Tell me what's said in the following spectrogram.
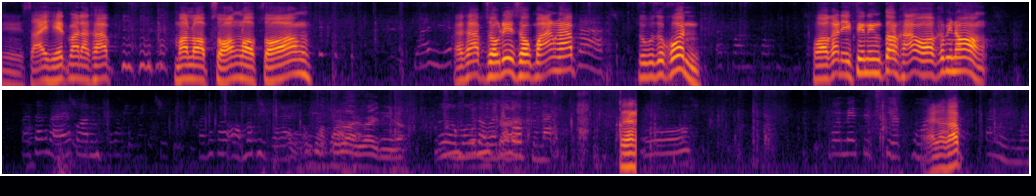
นี่สายเห็ดมาแล้วครับ มารอบสองรอบสองนะครับโชคดีโชคหมานครับ ป้า สุขสุขคนพอกันอีกทีหนึ่งตอนขาออกครับพี่น้อง อมือเราไปในรถนั่นแหละโอ้ว่าไม่สิเชียดหัวไปแล้วครับอันนี้มา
